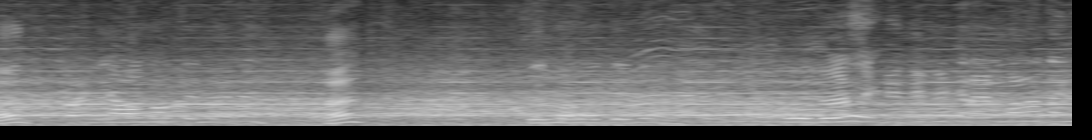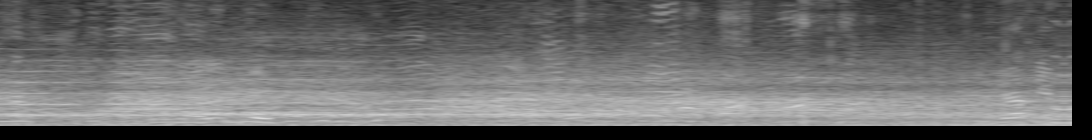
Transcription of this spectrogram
Hah? Hah? Firman Martina. Oh. Asik di TV keren banget anjir. Lihat TV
